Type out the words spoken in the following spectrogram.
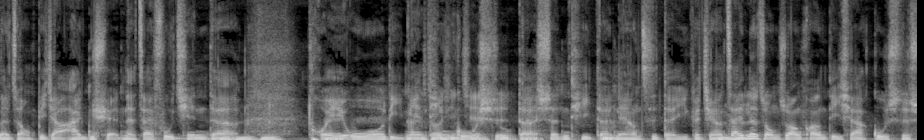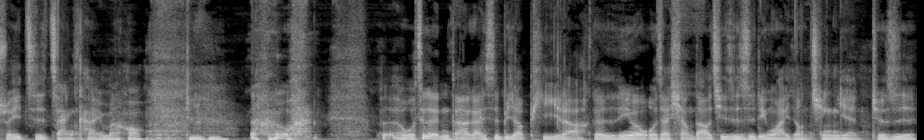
那种比较安全的，在父亲的腿窝里面听故事的身体的那样子的一个情况，在那种状况底下，故事随之展开嘛，哈。呃，我这个人大概是比较皮啦，可是因为我在想到其实是另外一种经验，就是，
